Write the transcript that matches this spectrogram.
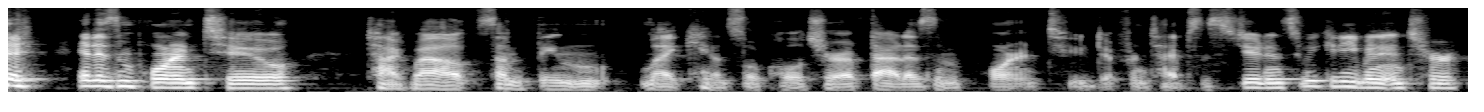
it is important to talk about something like cancel culture if that is important to different types of students. We could even enter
